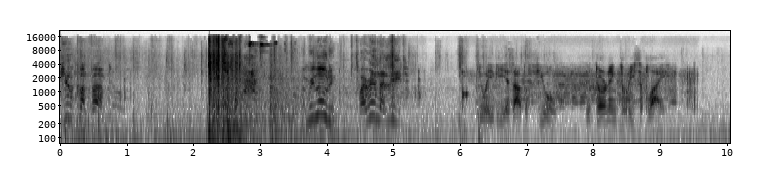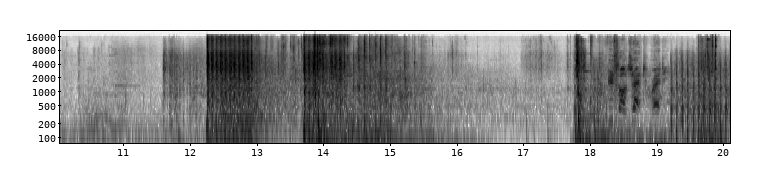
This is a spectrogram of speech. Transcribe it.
Kill confirmed. I'm reloading. We're in the lead. UAV is out of fuel. Returning to resupply. VTOL jet ready.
